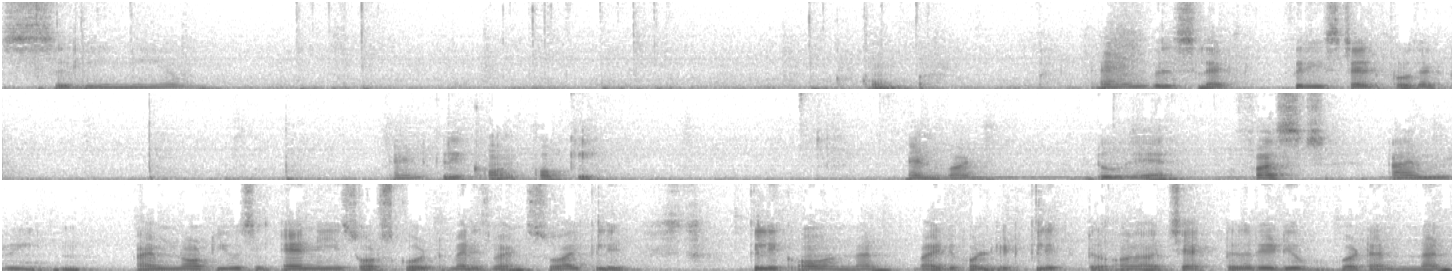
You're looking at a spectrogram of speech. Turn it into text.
selenium cucumber and will select freestyle project click ok and what do here? First i'm i'm not using any source code management so i click click on none. By default it clicked uh, checked radio button none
